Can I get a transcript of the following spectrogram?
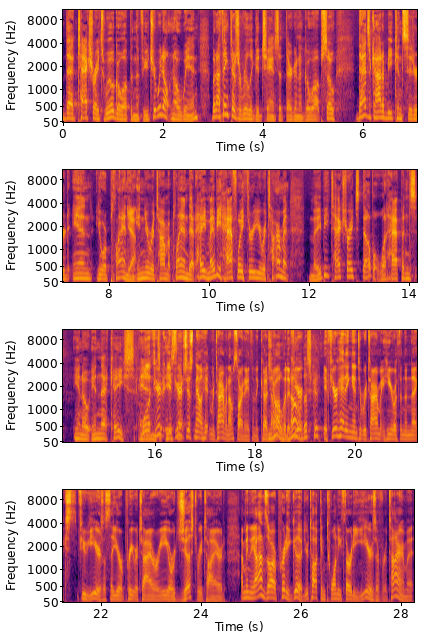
that tax rates will go up in the future. We don't know when, but I think there's a really good chance that they're going to go up. So that's got to be considered in your planning, Yeah. in your retirement plan that, hey, maybe halfway through your retirement, maybe tax rates double. What happens, you know, in that case? Well, if you're if you're that- just now hitting retirement, I'm sorry, Nathan, to cut you off, but if no, you're that's good. if you're heading into retirement here within the next few years, let's say you're a pre-retiree or just retired, I mean, the odds are pretty good. You're talking 20, 30 years of retirement.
